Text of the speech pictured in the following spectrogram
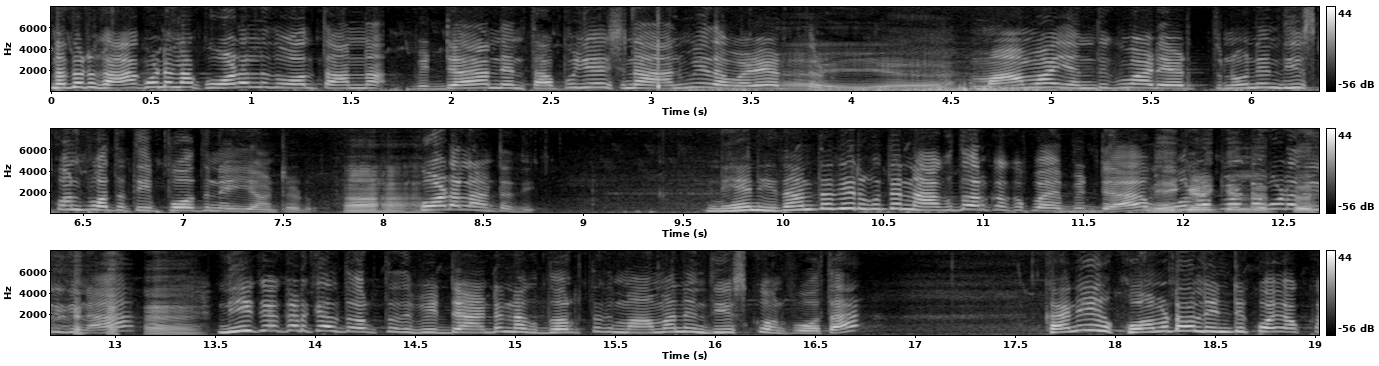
నాతోటి కాకుండా నా కోడలు తోలుతా అన్న. బిడ్డ నేను తప్పు చేసిన అని మీద పడేడుతాడు అయ్యా. మామ ఎందుకు వాడు ఏడుతున్నావు? నేను తీసుకొని పోతా తీ పోతున్నయ్యి అంటాడు. కోడలు అంటది. నేను ఇదంతా తిరిగితే నాకు దొరకకపోయా బిడ్డ? ఊళ్ళో కూడా? తిరిగినా? నీకెక్కడికి వెళ్ళి దొరుకుతుంది బిడ్డ? అంటే నాకు దొరుకుతుంది మామ నేను తీసుకొని పోతా. కానీ కోమటోళ్ళు ఇంటికి పోయి ఒక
